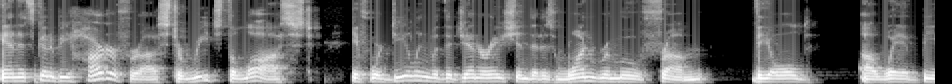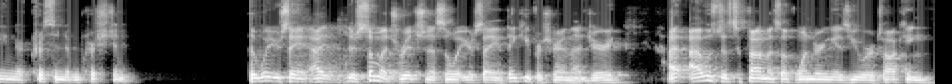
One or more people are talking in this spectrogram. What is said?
And it's going to be harder for us to reach the lost if we're dealing with a generation that is one remove from the old uh, way of being a Christendom Christian. So what you're saying, I, there's so much richness in what you're saying. Thank you for sharing that, Jerry. I, I, was just found myself wondering as you were talking,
